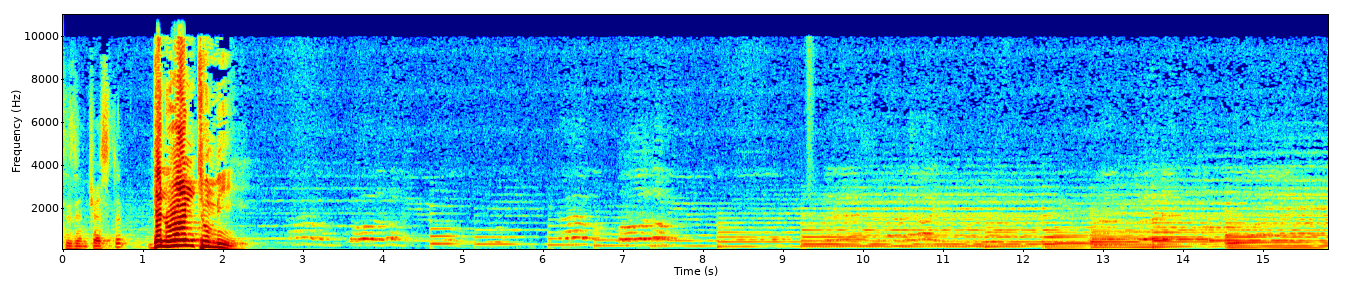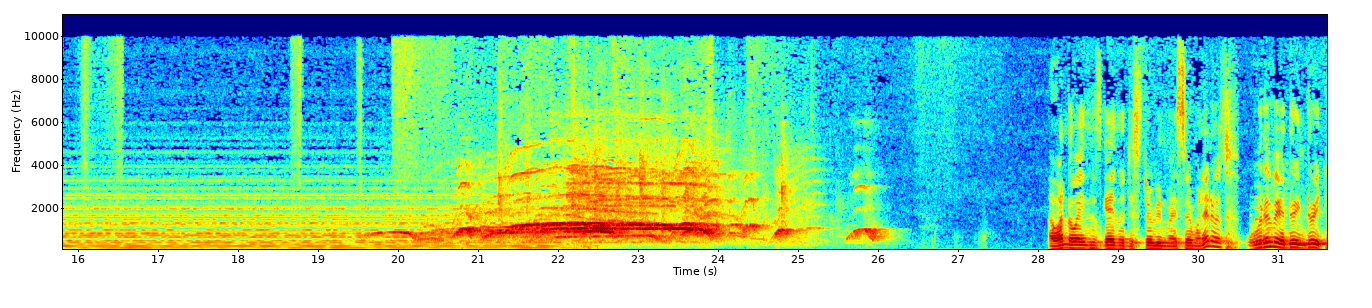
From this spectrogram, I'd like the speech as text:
This is interesting. Then run to me. These guys are disturbing my sermon. Anyways, whatever you're doing, do it.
